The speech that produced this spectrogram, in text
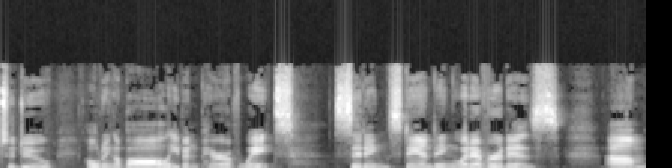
to do, holding a ball, even pair of weights, sitting, standing, whatever it is. Um,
